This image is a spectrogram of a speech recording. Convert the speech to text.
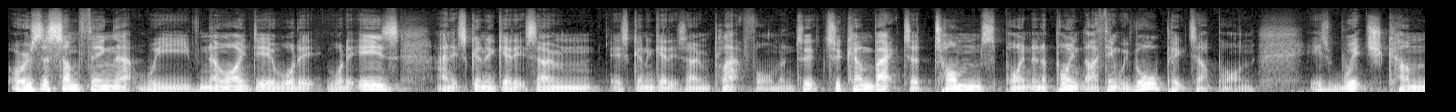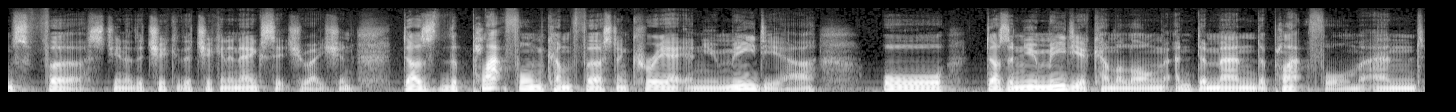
Or is there something that we've no idea what it what it is and it's going to get its own it's going to get its own platform? And to, to come back to tom's point and a point that i think we've all picked up on is which comes first? You know the chicken the chicken and egg situation. Does the platform come first and create a new media or does a new media come along and demand a platform, and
